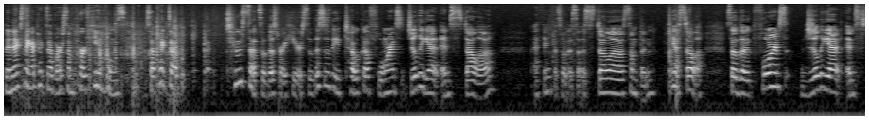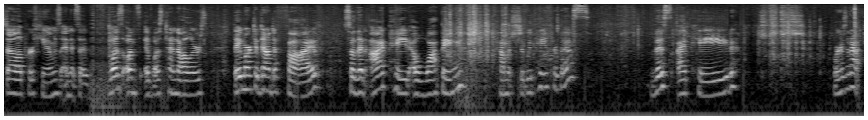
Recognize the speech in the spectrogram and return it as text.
The next thing I picked up are some perfumes. So I picked up two sets of this right here. So this is the Tocca Florence, Juliet, and Stella. I think that's what it says. Stella something. Yeah, Stella. So the Florence, Juliet, and Stella perfumes, and it's a was on it was ten dollars. They marked it down to five. So then I paid a whopping. How much did we pay for this? This I paid. Where is it at?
